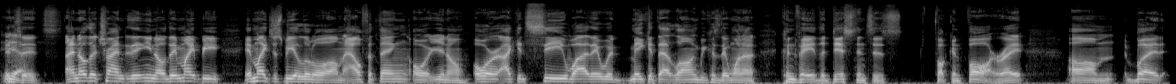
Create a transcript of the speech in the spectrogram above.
it's Yeah. it's I know they're trying to you know, they might be it might just be a little um alpha thing or you know, or I could see why they would make it that long because they want to convey the distances fucking far, right? Um but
